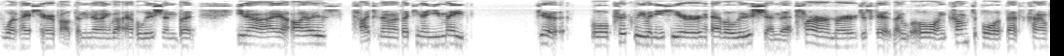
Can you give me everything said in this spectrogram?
what I care about them knowing about evolution. But you know, I, I always talk to them. I was like, you know, you might get a little prickly when you hear evolution, that term, or just get a little uncomfortable if that's kind of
